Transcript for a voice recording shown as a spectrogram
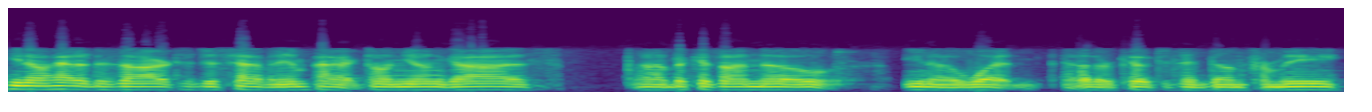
you know, had a desire to just have an impact on young guys uh, because I know, you know, what other coaches had done for me.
